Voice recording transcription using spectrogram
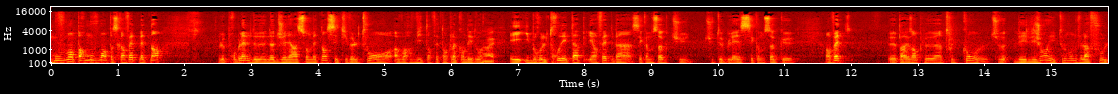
mouvement par mouvement. Parce qu'en fait, maintenant, le problème de notre génération de maintenant, c'est qu'ils veulent tout en- avoir vite, en fait, en claquant des doigts. Ouais. Et ils brûlent trop d'étapes. Et en fait, ben, c'est comme ça que tu, tu te blesses. C'est comme ça que. En fait, euh, par exemple, un truc con, euh, tu veux, les, les gens, et tout le monde veut la foule.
